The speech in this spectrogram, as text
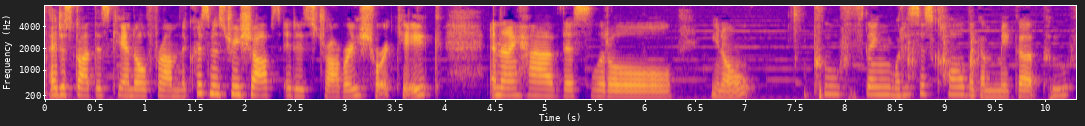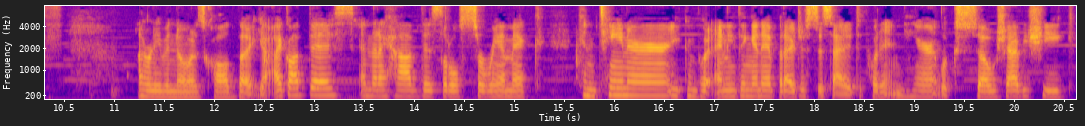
I just got this candle from the Christmas tree shops. It is strawberry shortcake. And then I have this little, you know, poof thing. What is this called? Like a makeup poof? I don't even know what it's called, but yeah, I got this. And then I have this little ceramic container. You can put anything in it, but I just decided to put it in here. It looks so shabby chic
